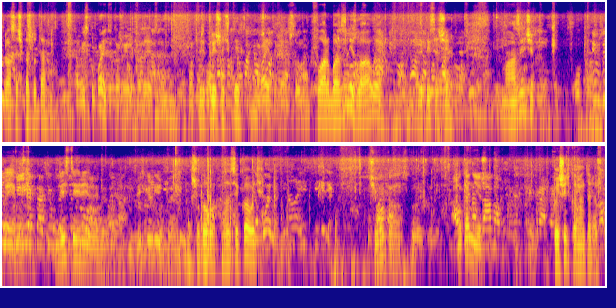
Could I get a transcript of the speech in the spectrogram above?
красочка тут а, А вы искупаете тоже или продаете? Да? трі- трішечки Покупаете, да? Что? фарба злізла, але 2000 магазинчик. 200 гривен, ребята. 200 гривен. Так що кого зацікавить, Чего? Ну, конечно. пишіть в коментарях.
